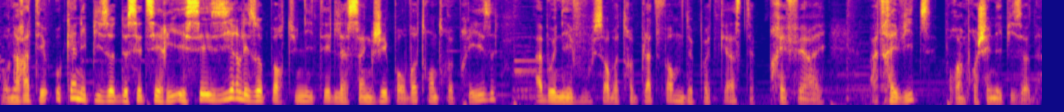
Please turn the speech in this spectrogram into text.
Pour ne rater aucun épisode de cette série et saisir les opportunités de la 5G pour votre entreprise, abonnez-vous sur votre plateforme de podcast préférée. À très vite pour un prochain épisode.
